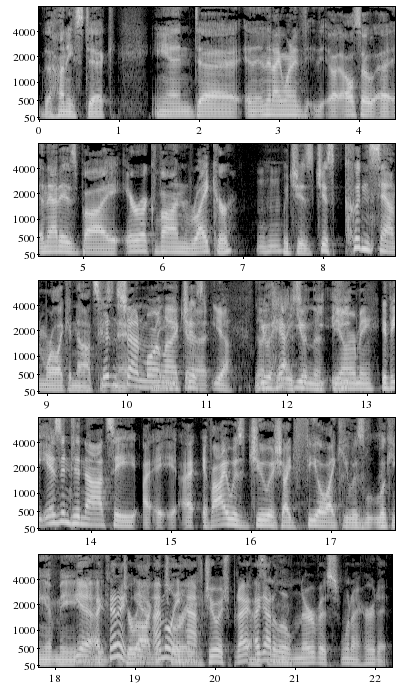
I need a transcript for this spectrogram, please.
the honey stick, and uh, and, and then I wanted to, uh, also, uh, and that is by Eric von Riker, which is just couldn't sound more like a Nazi. Mm-hmm. Couldn't sound more like, uh, yeah. Like he was in the- the army? If he isn't a Nazi, I, I, if I was Jewish, I'd feel like he was looking at me. Yeah, I kind of. Yeah, I'm only half Jewish, but I, I got a little nervous when I heard it.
